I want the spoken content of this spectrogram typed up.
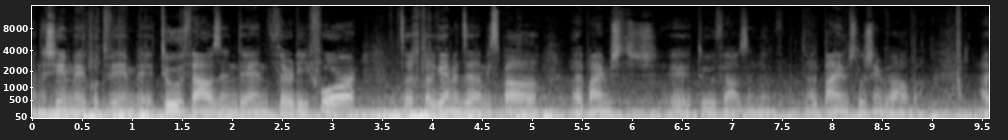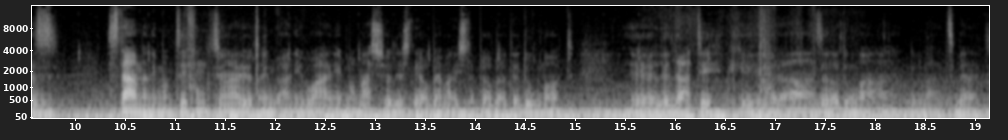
אנשים אה, כותבים אה, 2034, צריך לתרגם את זה למספר 2000, 2034. אז סתם, אני ממציא פונקציונליות, אני, אני וואי, אני ממש יודע שיש לי הרבה מה להשתפר בלתת דוגמאות, אה, לדעתי, כי אה, זה לא דוגמה, דוגמה עצבנת,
